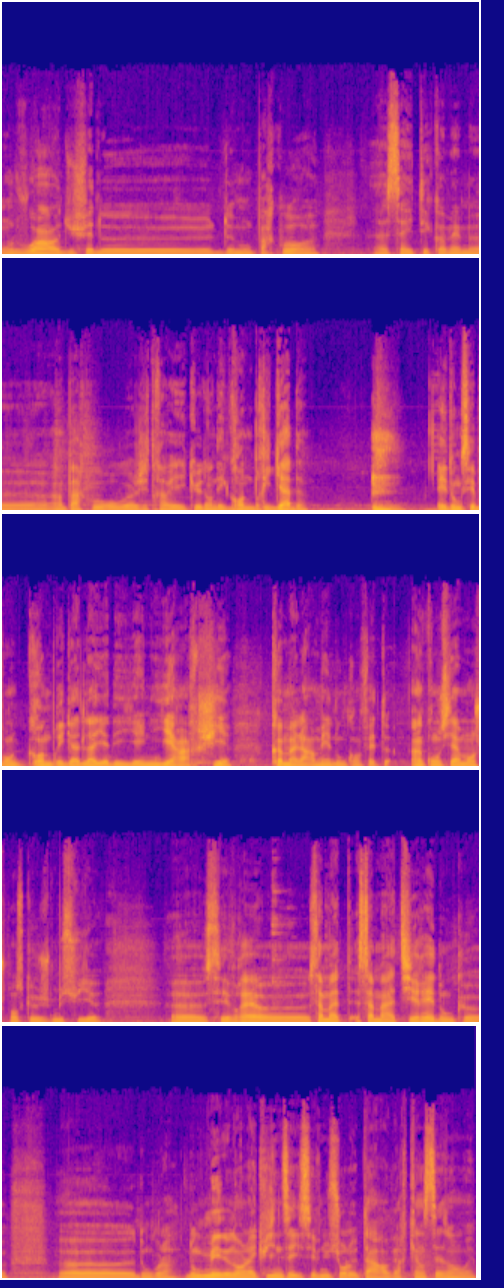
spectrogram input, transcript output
on le voit hein, du fait de, de mon parcours. Ça a été quand même un parcours où j'ai travaillé que dans des grandes brigades. Et donc ces grandes brigades-là, il y, a une hiérarchie comme à l'armée. Donc en fait, inconsciemment, je pense que je me suis... Euh, c'est vrai, euh, ça m'a attiré, donc, euh, donc voilà. Donc, mais non, la cuisine, c'est venu sur le tard, vers 15-16 ans, ouais.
